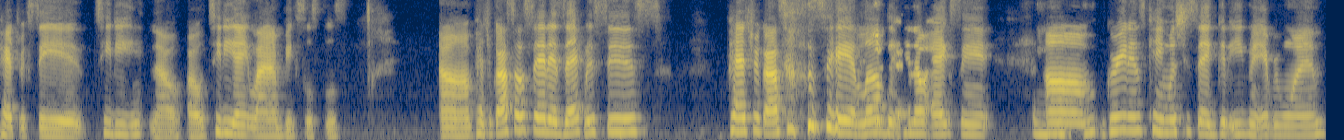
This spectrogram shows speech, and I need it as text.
Patrick said TD, no, oh, TD ain't lying, big sisters. Um, Patrick also said exactly, sis. Patrick also said, love the NO accent. Um, greetings, Kima. She said, good evening, everyone.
